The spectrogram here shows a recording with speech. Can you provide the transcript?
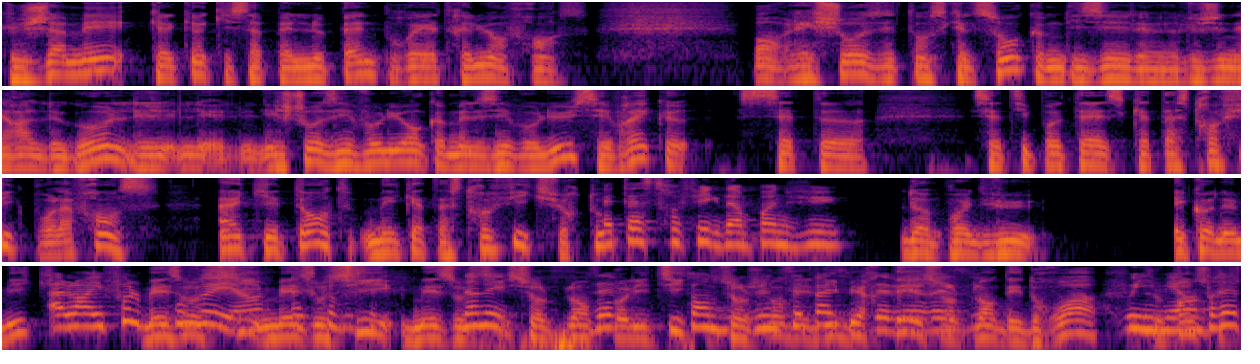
que jamais quelqu'un qui s'appelle Le Pen pourrait être élu en France. Bon, les choses étant ce qu'elles sont, comme disait le, général de Gaulle, les, choses évoluant comme elles évoluent, c'est vrai que cette, euh, cette hypothèse catastrophique pour la France, inquiétante, mais catastrophique surtout. Catastrophique d'un point de vue D'un point de vue économique, Alors, il faut le mais prouver, aussi, hein, mais aussi, mais aussi sur le plan politique, sur le plan des libertés, sur le plan des droits. Oui, je mais pense André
